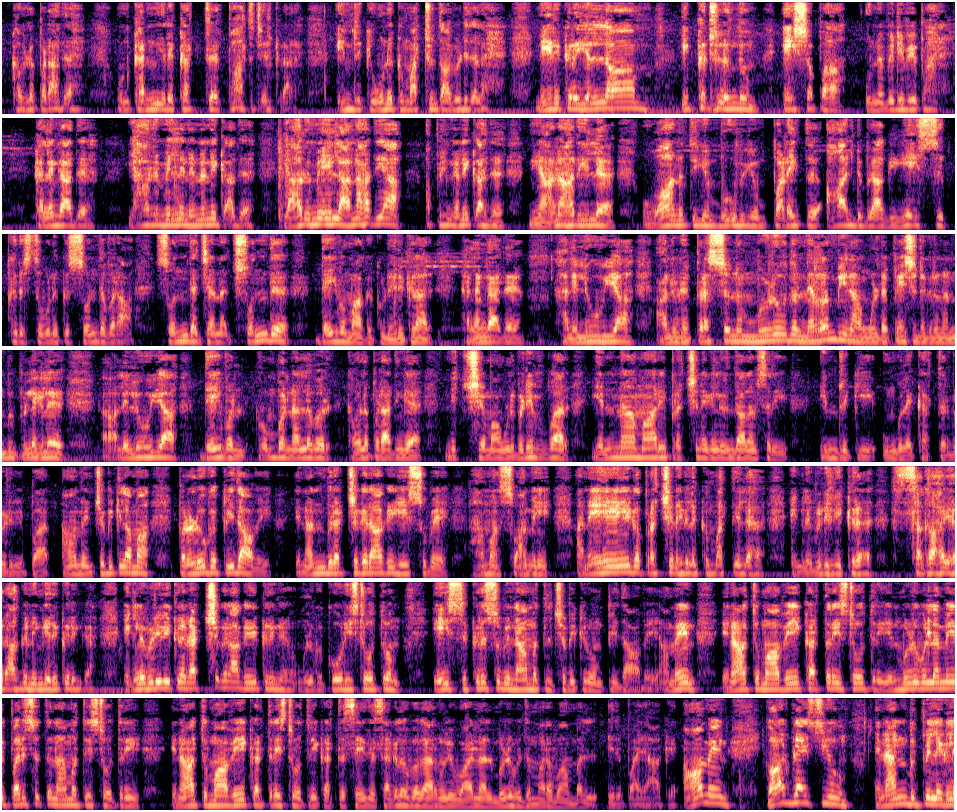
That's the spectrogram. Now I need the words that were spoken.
கவலைப்படாத உன் கண்ணீரை கத்த பார்த்துட்டு இருக்கிறாரு. இன்றைக்கு உனக்கு மட்டும்தான் விடுதலை. நீ இருக்கிற எல்லாம் இக்கற்றிலிருந்தும் ஏசப்பா உன்னை விடுவிப்பார். கலங்காத யாருமே இல்லைன்னு நினைக்காத? யாருமே இல்லை அனாதியா? அப்படின்னு நினைக்காத. நீ அனாதி இல்லை. வானத்தையும் பூமியும் படைத்து ஆண்டுபராக இயேசு கிறிஸ்துவனுக்கு சொந்தவரா சொந்த ஜன சொந்த தெய்வமாக கூட இருக்கிறார். கலங்காத. அலலூயா அவனுடைய பிரசன்னம் முழுவதும் நிரம்பி நான் உங்கள்கிட்ட பேசிட்டு இருக்கிற அன்பு பிள்ளைகளே. அலலூயா தேவன் ரொம்ப நல்லவர். கவலைப்படாதீங்க. நிச்சயமாக உங்களை விடுவிப்பார். என்ன மாதிரி பிரச்சனைகள் இருந்தாலும் சரி இன்றைக்கு உங்களை கர்த்தர் விடுவிப்பார். ஆமேன். ஜெபிக்கலாமா? பரலோக பிதாவே என் அன்பு ரட்சகராக இயேசுவே. ஆமா சுவாமி. அநேக பிரச்சனைகளுக்கு மத்தியில எங்களை விடுவிக்கிற சகாயராக நீங்க இருக்கிறீங்க. எங்களை விடுவிக்கிற ரட்சகராக இருக்கிறீங்க. உங்களுக்கு கோடி ஸ்தோத்திரம். ஏசு கிறிஸ்துவின் நாமத்தில் ஜெபிக்கிறோம் பிதாவே. அமேன் என் ஆத்துமாவே கர்த்தரை ஸ்தோத்ரி என் முழு உள்ளமே பரிசுத்த நாமத்தை ஸ்தோத்ரி என் ஆத்துமாவே கர்த்தரை ஸ்தோத்ரி கர்த்தர் செய்த சகல உபகாரங்களை வாழ்நாள் முழுவதும் மறவாமல் இருப்பாயாக. ஆமேன். காட் பிளஸ் யூ என் அன்பு பிள்ளைகள்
